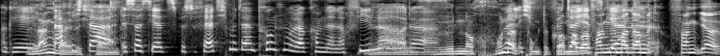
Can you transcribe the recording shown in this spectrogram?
Okay, Langweilig darf ich da, fand. ist das jetzt, bist du fertig mit deinen Punkten oder kommen da noch viele? Ja, oder? würden noch 100 Weil ich Punkte kommen. Aber fangen wir mal damit, fang, ja,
